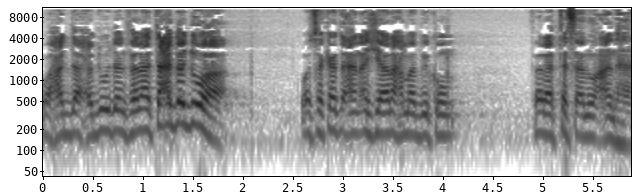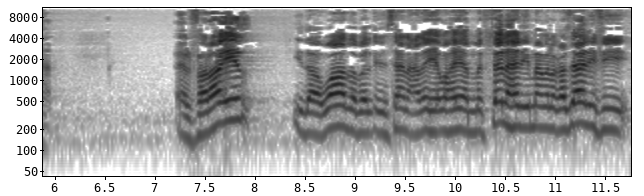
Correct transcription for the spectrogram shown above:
وحد حدودا فلا تعتدوها وسكت عن أشياء رحمة بكم فلا تسألوا عنها. الفرائض إذا واظب الإنسان عليها وهي مثلها الإمام الغزالي في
